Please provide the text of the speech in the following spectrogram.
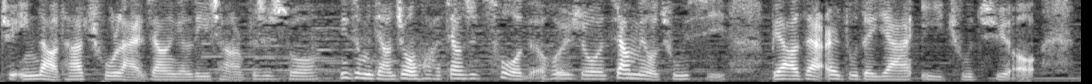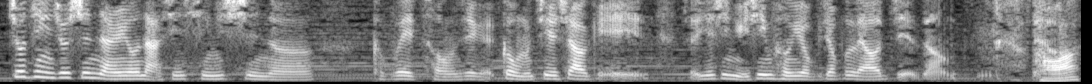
去引导他出来这样一个立场，而不是说你怎么讲这种话，这样是错的，或者说这样没有出息，不要再二度的压抑出去哦。究竟就是男人有哪些心事呢？可不可以从这个跟我们介绍给，这也许女性朋友比较不了解这样子？好啊，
